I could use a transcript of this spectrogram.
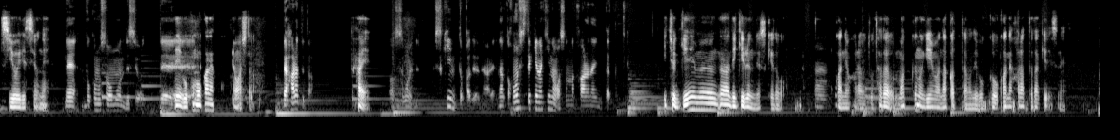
強いですよね。ね、僕もそう思うんですよ。で、で、僕もお金払ってました。え、払ってた？はい。あ、すごいね。スキンとかだよね、あれ。なんか本質的な機能はそんな変わらないんだったっけ？一応ゲームができるんですけど、うん。お金を払うと。ただ、Mac のゲームはなかったので、僕お金払っただけですね。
